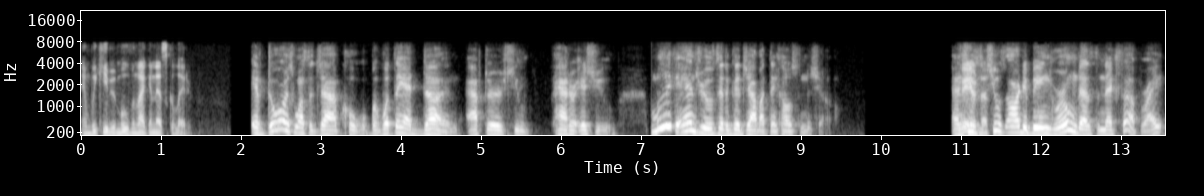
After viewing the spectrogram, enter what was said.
and we keep it moving like an escalator. if Doris wants the job, cool. But what they had done after she had her issue, Malika Andrews did a good job, I think, hosting the show. And she was, she was already being groomed as the next up, right?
